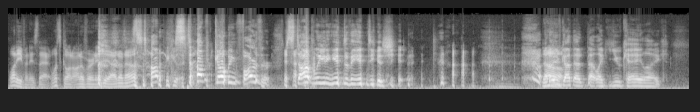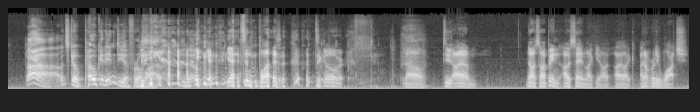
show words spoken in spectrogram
What even is that? What's going on over in India? I don't know. stop stop going farther. Stop leading into the India shit. I know you've got that that like UK like ah, let's go poke at India for a while. you know? yeah, yeah, it's in the blood to go over. No, dude, I am. Um, no, so I've been. I was saying like you know I, I like I don't really watch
